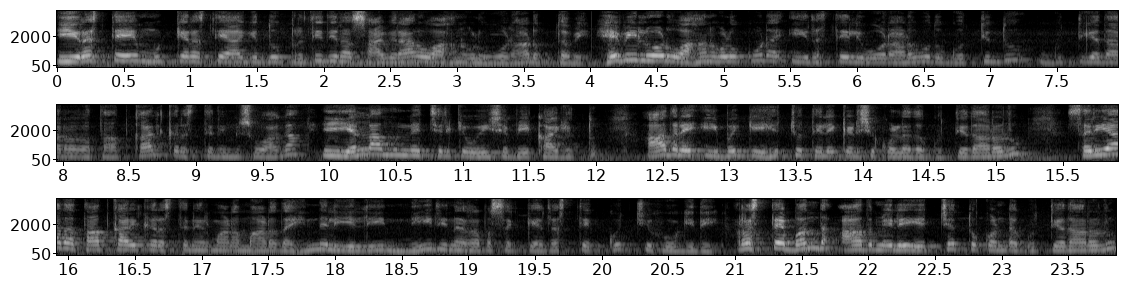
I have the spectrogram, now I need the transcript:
ಈ ರಸ್ತೆ ಮುಖ್ಯ ರಸ್ತೆಯಾಗಿದ್ದು ಪ್ರತಿದಿನ ಸಾವಿರಾರು ವಾಹನಗಳು ಓಡಾಡುತ್ತವೆ. ಹೆವಿ ಲೋಡ್ ವಾಹನಗಳು ಕೂಡ ಈ ರಸ್ತೆಯಲ್ಲಿ ಓಡಾಡುವುದು ಗೊತ್ತಿದ್ದು ಗುತ್ತಿಗೆದಾರರ ತಾತ್ಕಾಲಿಕ ರಸ್ತೆ ನಿರ್ಮಿಸುವಾಗ ಈ ಎಲ್ಲ ಮುನ್ನೆಚ್ಚರಿಕೆ ವಹಿಸಬೇಕಾಗಿತ್ತು. ಆದರೆ ಈ ಬಗ್ಗೆ ಹೆಚ್ಚು ತಲೆ ಕೆಡಿಸಿಕೊಳ್ಳದ ಗುತ್ತಿಗೆದಾರರು ಸರಿಯಾದ ತಾತ್ಕಾಲಿಕ ರಸ್ತೆ ನಿರ್ಮಾಣ ಮಾಡದ ಹಿನ್ನೆಲೆಯಲ್ಲಿ ನೀರಿನ ರಭಸಕ್ಕೆ ರಸ್ತೆ ಕೊಚ್ಚಿ ಹೋಗಿದೆ. ರಸ್ತೆ ಬಂದ್ ಆದ ಮೇಲೆ ಎಚ್ಚೆತ್ತುಕೊಂಡ ಗುತ್ತಿಗೆದಾರರು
